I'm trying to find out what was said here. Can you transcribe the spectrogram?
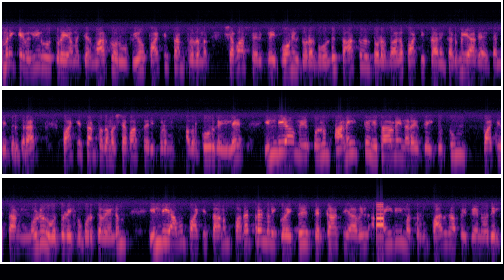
அமெரிக்க வெளியுறவுத்துறை அமைச்சர் மார்க்கோ ரூபியோ பாகிஸ்தான் பிரதமர் ஷபாஸ் ஷெரீப்பை போனில் தொடர்பு கொண்டு தாக்குதல் தொடர்பாக பாகிஸ்தானை கடுமையாக கண்டித்திருக்கிறார். பாகிஸ்தான் பிரதமர் ஷபாஸ் ஷெரீப்பிடம் அவர் கூறுகையிலே இந்தியா மேற்கொள்ளும் அனைத்து விசாரணை நடவடிக்கைக்கும் பாகிஸ்தான் முழு ஒத்துழைப்பு கொடுக்க வேண்டும். இந்தியாவும் பாகிஸ்தானும் பதற்றங்களை குறைத்து தெற்காசியாவில் அமைதி மற்றும் பாதுகாப்பை பேணுவதில்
